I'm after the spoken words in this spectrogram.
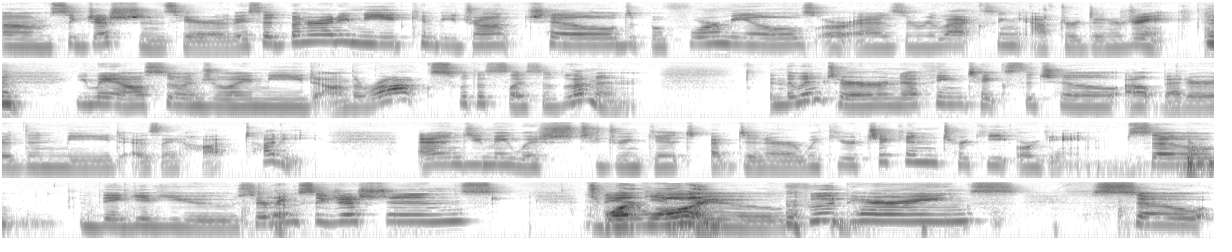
um, suggestions here. They said Bunratty mead can be drunk chilled before meals or as a relaxing after dinner drink. You may also enjoy mead on the rocks with a slice of lemon. In the winter, nothing takes the chill out better than mead as a hot toddy. And you may wish to drink it at dinner with your chicken, turkey, or game. So they give you serving Yeah. suggestions. It's they white give wine. you food pairings. So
